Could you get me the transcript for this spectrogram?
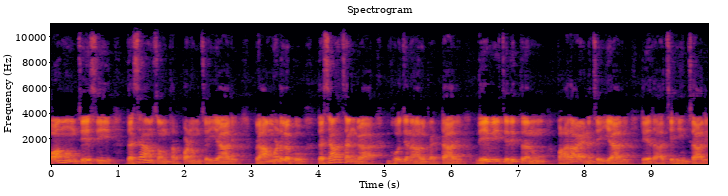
హోమం చేసి దశాంశం తర్పణం చెయ్యాలి. బ్రాహ్మణులకు దశాంశంగా భోజనాలు పెట్టాలి. దేవీ చరిత్రను పారాయణ చెయ్యాలి లేదా చేయించాలి.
